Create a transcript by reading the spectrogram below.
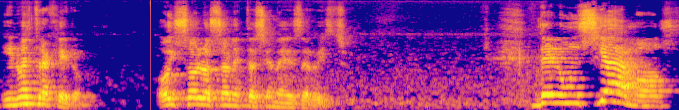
y no extrajeron. Hoy solo son estaciones de servicio. Denunciamos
